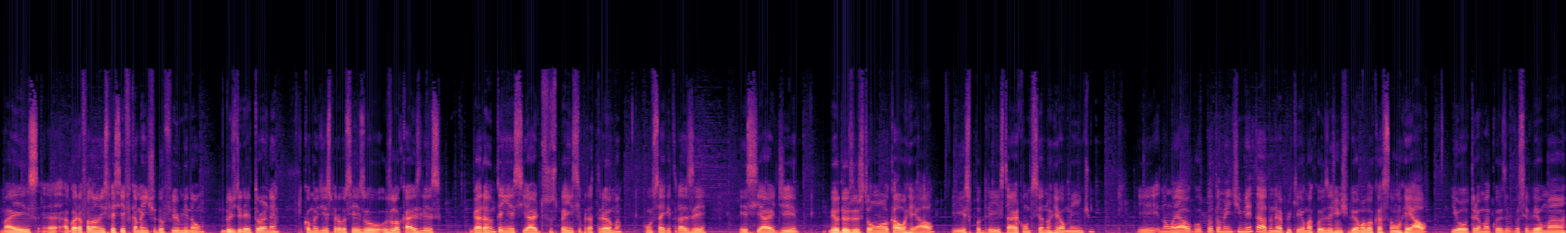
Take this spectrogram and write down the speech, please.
Mas é, agora falando especificamente do filme, não do diretor, né? Como eu disse para vocês, o, os locais eles garantem esse ar de suspense para a trama, consegue trazer esse ar de meu Deus, eu estou num local real e isso poderia estar acontecendo realmente. E não é algo totalmente inventado, né? Porque uma coisa a gente vê uma locação real e outra é uma coisa você vê uma,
